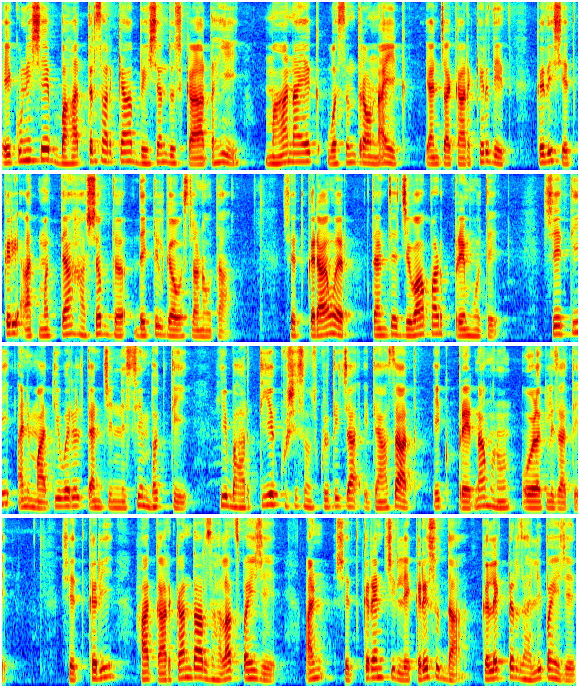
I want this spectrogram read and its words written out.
एकोणीसशे बहात्तरसारख्या भीषण दुष्काळातही महानायक वसंतराव नाईक यांच्या कारकिर्दीत कधी शेतकरी आत्महत्या हा शब्द देखील गवसला नव्हता. शेतकऱ्यावर त्यांचे जीवापाड प्रेम होते. शेती आणि मातीवरील त्यांची निस्सीम भक्ती ही भारतीय कृषी संस्कृतीच्या इतिहासात एक प्रेरणा म्हणून ओळखली जाते. शेतकरी हा कारखानदार झालाच पाहिजे आणि शेतकऱ्यांची लेकरेसुद्धा कलेक्टर झाली पाहिजेत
